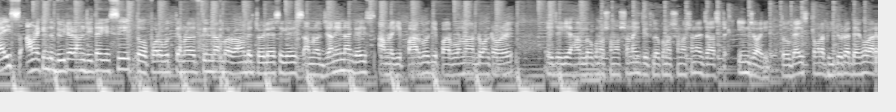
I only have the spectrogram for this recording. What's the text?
গাইস আমরা কিন্তু দুইটা রাউন্ড জিতে গেছি। তো পরবর্তী আমরা তিন নাম্বার রাউন্ডে চলে আসি গাইস আমরা জানি না গাইস আমরা কি পারব কি পারব না ডোন্ট ওয়ারি এই যে গিয়ে হারলেও কোনো সমস্যা নেই, জিতলেও কোনো সমস্যা নেই জাস্ট এনজয় তো গাইস তোমরা ভিডিওটা দেখো আর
